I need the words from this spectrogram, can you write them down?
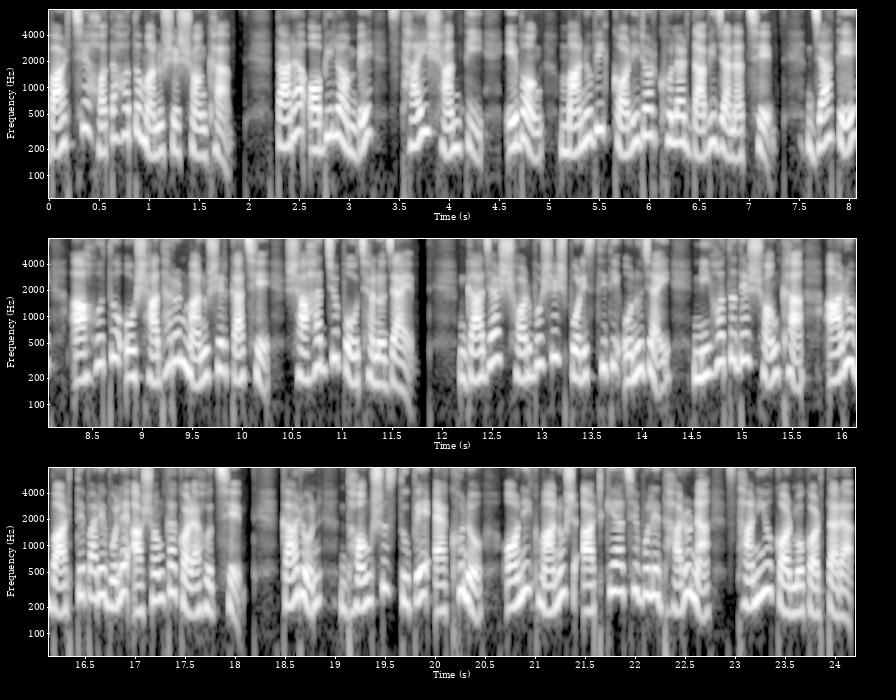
বাড়ছে হতাহত মানুষের সংখ্যা। তারা অবিলম্বে স্থায়ী শান্তি এবং মানবিক করিডর খোলার দাবি জানাচ্ছে, যাতে আহত ও সাধারণ মানুষের কাছে সাহায্য পৌঁছানো যায়। গাজার সর্বশেষ পরিস্থিতি অনুযায়ী নিহতদের সংখ্যা আরও বাড়তে পারে বলে আশঙ্কা করা হচ্ছে। কারণ ধ্বংসস্তূপে এখনও অনেক মানুষ আটকে আছে বলে ধারণা স্থানীয় কর্মকর্তারা।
